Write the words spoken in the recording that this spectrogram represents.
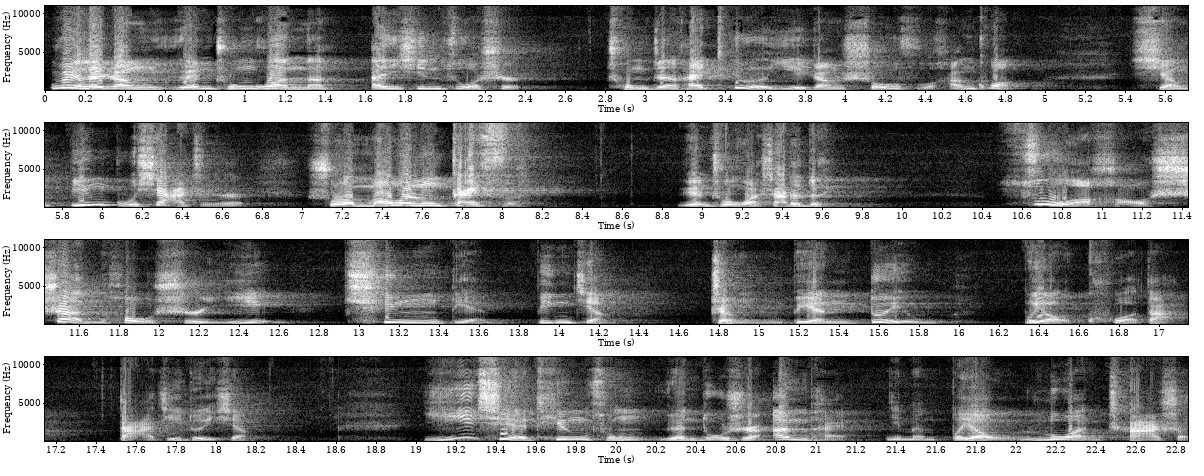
为了让袁崇焕呢安心做事，崇祯还特意让首辅韩况向兵部下旨说：“毛文龙该死，袁崇焕杀的对。”做好善后事宜，清点兵将，整编队伍，不要扩大打击对象，一切听从袁都师安排。你们不要乱插手。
